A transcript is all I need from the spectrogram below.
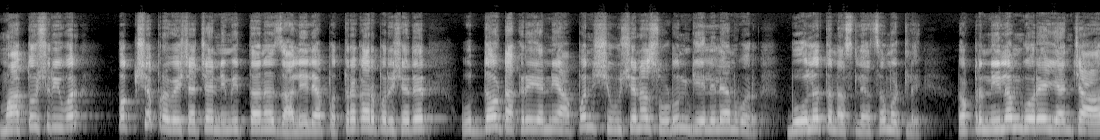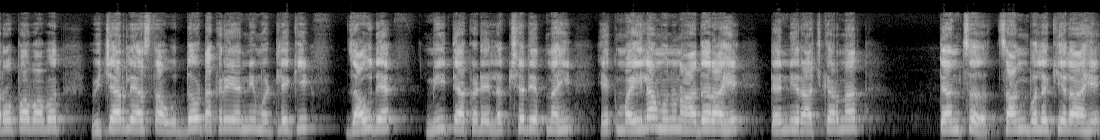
मातोश्रीवर पक्षप्रवेशाच्या निमित्तानं झालेल्या पत्रकार परिषदेत उद्धव ठाकरे यांनी आपण शिवसेना सोडून गेलेल्यांवर बोलत नसल्याचं म्हटलंय. डॉक्टर नीलम गोरे यांच्या आरोपाबाबत विचारले असता उद्धव ठाकरे यांनी म्हटले की जाऊ द्या मी त्याकडे लक्ष देत नाही. एक महिला म्हणून आदर आहे. त्यांनी राजकारणात त्यांचं चांग भलं केलं आहे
